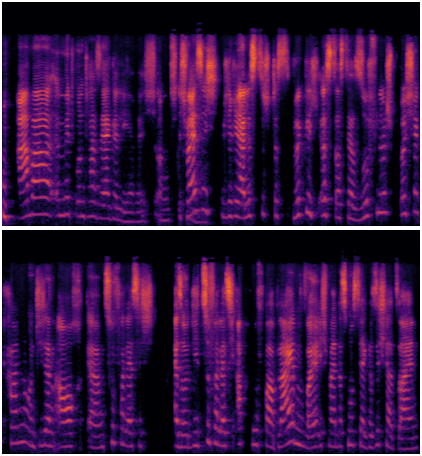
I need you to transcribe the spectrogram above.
aber mitunter sehr gelehrig. Und ich weiß nicht, wie realistisch das wirklich ist, dass der so viele Sprüche kann und die dann auch ähm, zuverlässig, also die zuverlässig abrufbar bleiben, weil ich meine, das muss ja gesichert sein,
